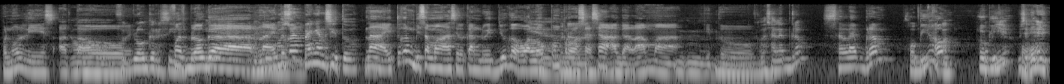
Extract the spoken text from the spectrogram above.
penulis atau Oh, food blogger sih. Food blogger. Nah, Gua itu kan pengen sih tuh. Nah, itu kan bisa menghasilkan duit juga walaupun prosesnya agak lama gitu. Kalau selebgram Selebgram hobi apa hobinya bisa en-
